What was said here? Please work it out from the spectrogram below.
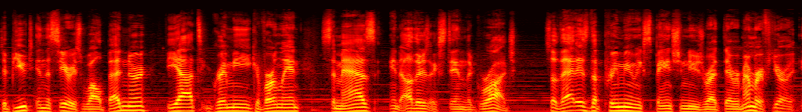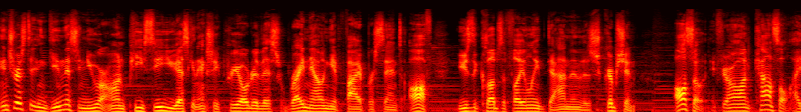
debut in the series, while Bednar, Fiat, Grimme, Kverneland, SaMASZ, and others extend the garage. So that is the premium expansion news right there. Remember, if you're interested in getting this and you are on PC, you guys can actually pre-order this right now and get 5% off. Use the club's affiliate link down in the description. Also, if you're on console, I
